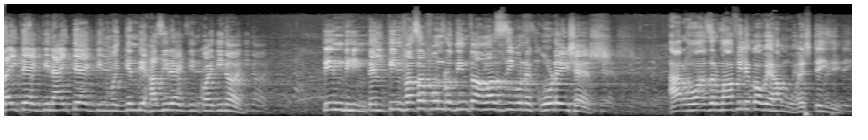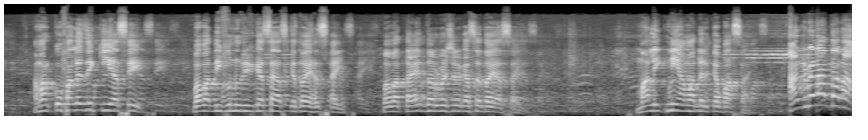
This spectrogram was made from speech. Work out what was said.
যাইতে একদিন, আইতে একদিন মধ্যেন দিয়ে হাজিরা একদিন, কয়দিন হয়? তিন দিন। তাহলে তিন ফাঁসা পনেরো দিন তো আমার জীবনে কোডেই শেষ। আর ওয়াজের মাহফিলে কবে হামু? স্টেজে। আমার কোফালে যে কি আছে? বাবা দীপুনুরির কাছে আজকে দয়া চাই। বাবা তায়ের দরবেশের কাছে দয়া চাই। মালিক নিয়ে আমাদেরকে বাঁচায়। আসবে না তারা?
